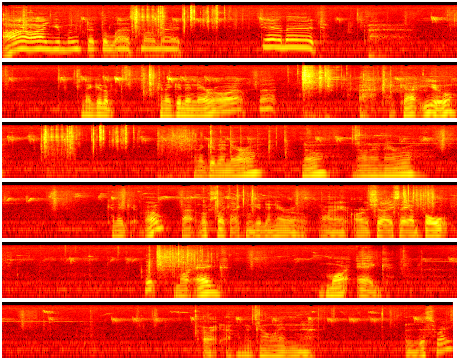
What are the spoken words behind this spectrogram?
Ah, you moved at the last moment. Damn it. Can I get a can I get an arrow out of that? Okay, got you. Can I get an arrow? No, not an arrow. Can I get... Oh, that looks like I can get an arrow. Alright, or should I say a bolt? Oops, more egg. More egg. Alright, I'm going to go in uh, this way.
